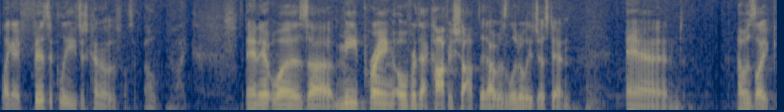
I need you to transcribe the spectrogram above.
like I physically just kind of, I was like, oh, like, and it was uh, me praying over that coffee shop that I was literally just in, and I was like,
